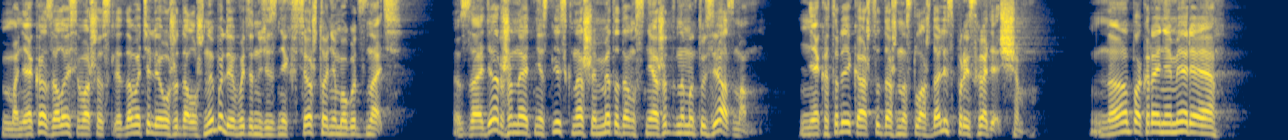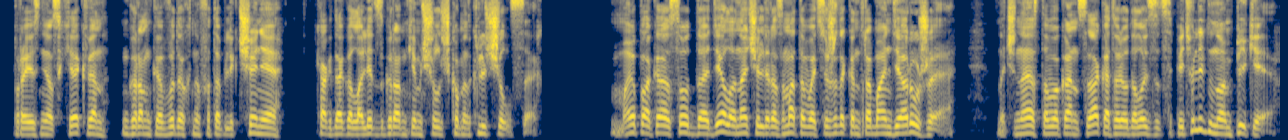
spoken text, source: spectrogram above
«Мне казалось, ваши следователи уже должны были вытянуть из них всё, что они могут знать». Задержанные отнеслись к нашим методам с неожиданным энтузиазмом. Некоторые, кажется, даже наслаждались происходящим. Но, по крайней мере, произнес Хеквин, громко выдохнув от облегчения, когда гололит с громким щелчком отключился. Мы пока суд до дела начали разматывать сюжет о контрабанде оружия, начиная с того конца, который удалось зацепить в ледяном пике.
